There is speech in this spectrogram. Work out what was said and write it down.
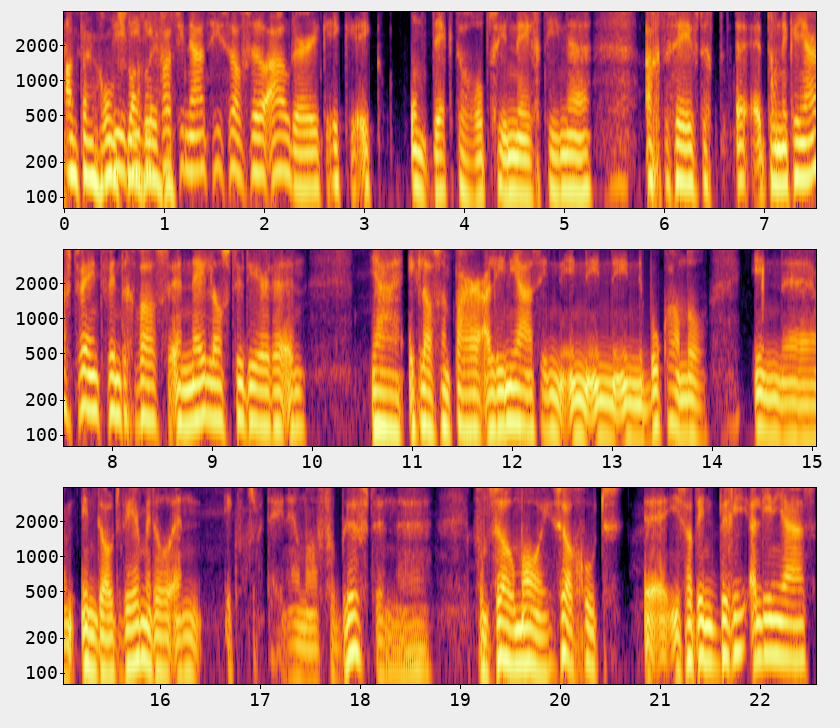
aan ten grondslag die, die, die fascinatie is al veel ouder. Ik, ik, ik ontdekte Hots in 1978, uh, toen ik een jaar of 22 was en Nederlands studeerde. En ja, ik las een paar alinea's in, in, in, in de boekhandel in, uh, in Dood Weermiddel. En ik was meteen helemaal verbluft. En uh, ik vond het zo mooi, zo goed. Uh, je zat in drie alinea's,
